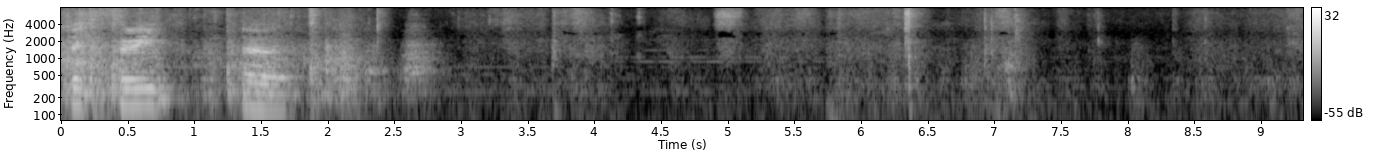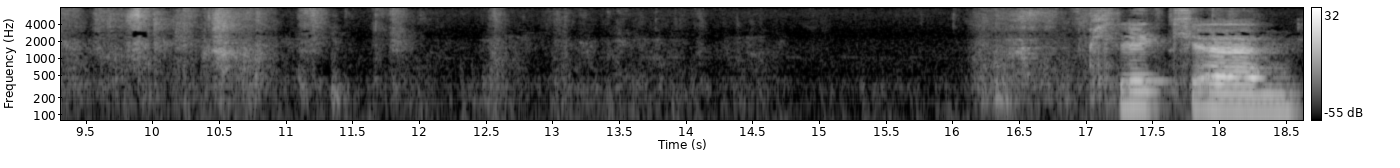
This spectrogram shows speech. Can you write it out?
Click three, uh, click, um,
